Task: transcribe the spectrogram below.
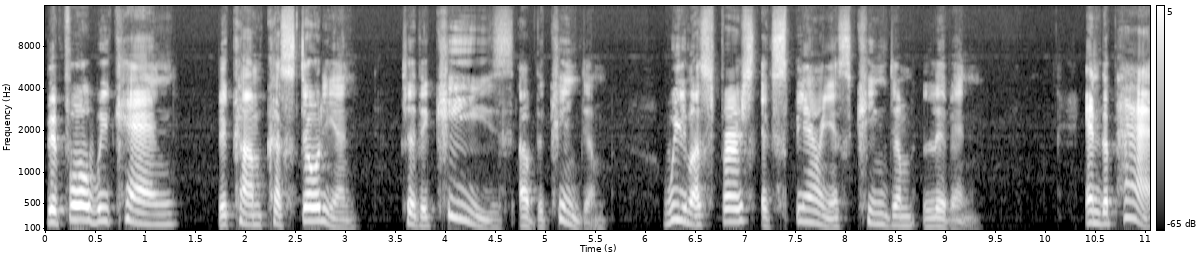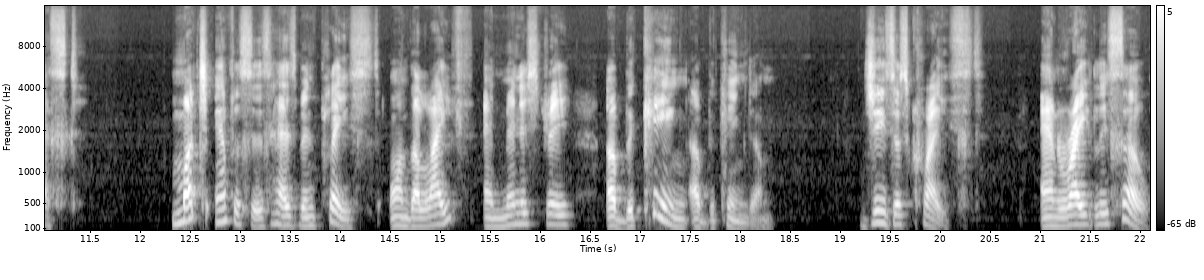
Before we can become custodian to the keys of the kingdom, we must first experience kingdom living. In the past, much emphasis has been placed on the life and ministry of the King of the kingdom, Jesus Christ, and rightly so.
